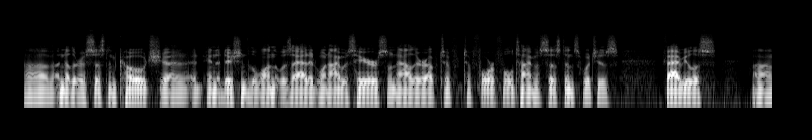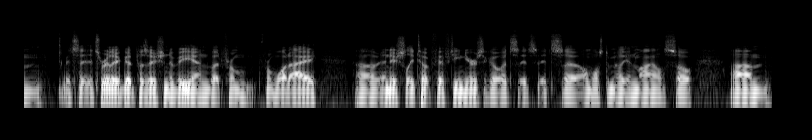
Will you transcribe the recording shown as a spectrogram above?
uh, another assistant coach uh, in addition to the one that was added when I was here. So now they're up to, to four full time assistants, which is fabulous um, it's it's really a good position to be in. But from from what I uh, initially took 15 years ago, it's it's it's uh, almost a million miles. So um,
